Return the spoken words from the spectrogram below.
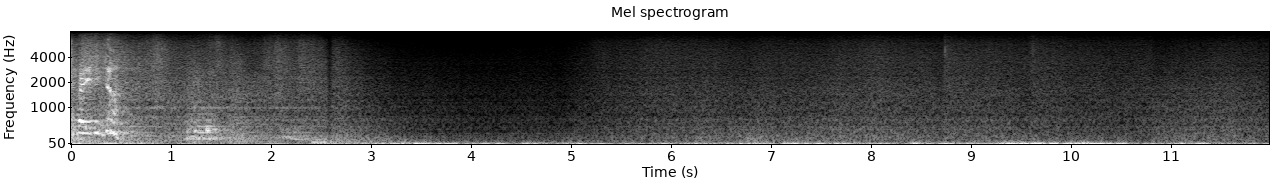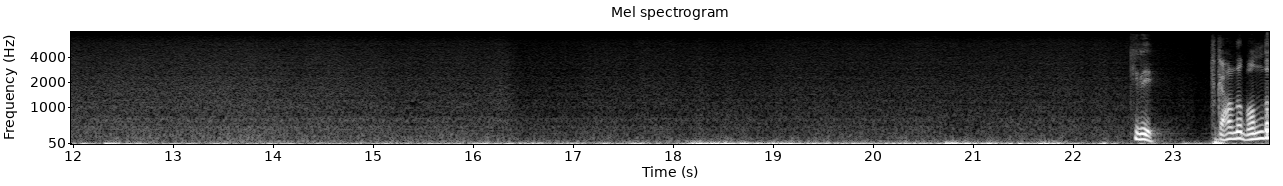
ছাই দিকে কিরে এখনও বন্ধ?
